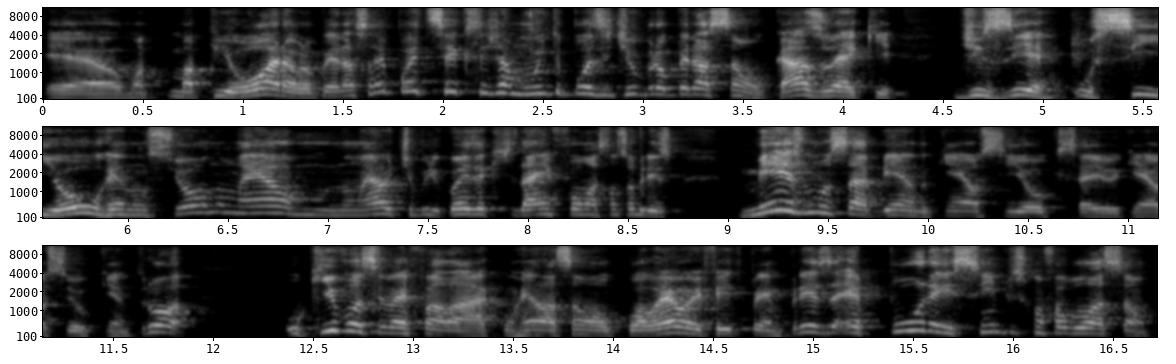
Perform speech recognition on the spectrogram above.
é, uma, uma piora para a operação e pode ser que seja muito positivo para a operação. O caso é que dizer o CEO renunciou não é, não é o tipo de coisa que te dá informação sobre isso. Mesmo sabendo quem é o CEO que saiu e quem é o CEO que entrou, o que você vai falar com relação ao qual é o efeito para a empresa é pura e simples confabulação.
